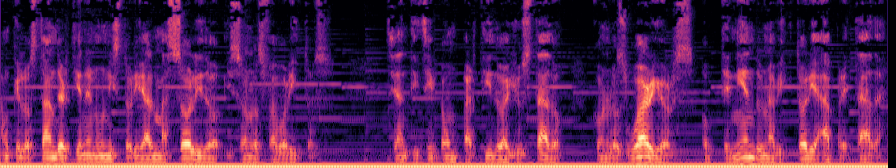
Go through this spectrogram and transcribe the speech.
aunque los Thunder tienen un historial más sólido y son los favoritos. Se anticipa un partido ajustado, con los Warriors obteniendo una victoria apretada,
